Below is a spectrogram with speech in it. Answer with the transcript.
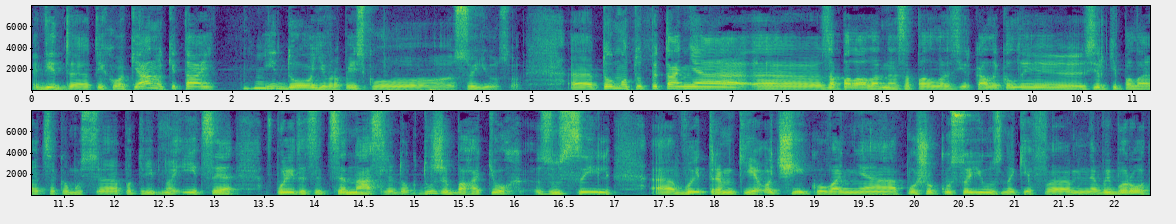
від е, Тихого океану Китай. І до Європейського Союзу. Е, Тому тут питання е, запалала, не запалала зірка. Але коли зірки палають, це комусь е, потрібно, і це в політиці це наслідок дуже багатьох зусиль, витримки, очікування, пошуку союзників, вибору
